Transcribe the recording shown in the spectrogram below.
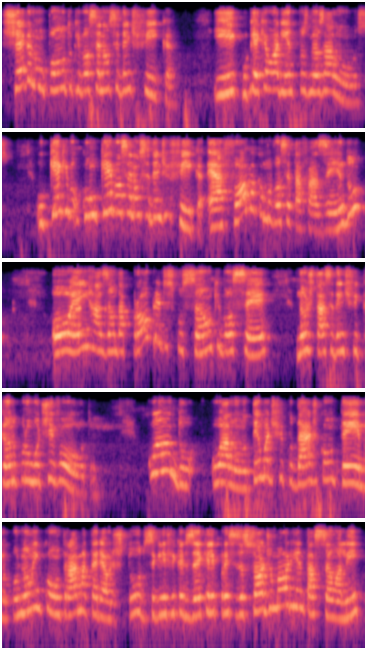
Chega num ponto que você não se identifica. E o que, que eu oriento para os meus alunos? O que, que com o que você não se identifica? É a forma como você está fazendo ou é em razão da própria discussão que você não está se identificando por um motivo ou outro? Quando o aluno tem uma dificuldade com o tema, por não encontrar material de estudo, significa dizer que ele precisa só de uma orientação ali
